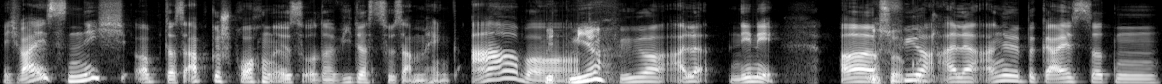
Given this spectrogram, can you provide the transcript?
ich weiß nicht, ob das abgesprochen ist oder wie das zusammenhängt, aber für alle, nee, nee, äh, so, für gut. alle Angelbegeisterten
